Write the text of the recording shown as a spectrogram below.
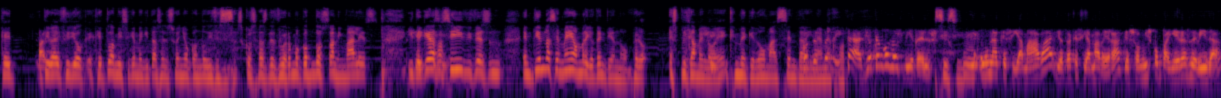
que Vale. te iba a decir yo que, tú a mí sí que me quitas el sueño cuando dices esas cosas de duermo con dos animales y te quedas sí. así y dices, "Mm, entiéndaseme, hombre, yo te entiendo, pero explícamelo, Sí. ¿eh? Que me quedó más sentadina mejor. perritas. Yo tengo dos Beagles. Sí, sí. Mm, Una que se llama Ava y otra que se llama Vega, que son mis compañeras de vida,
